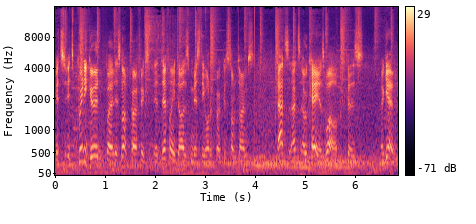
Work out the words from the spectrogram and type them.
It's, it's pretty good, but it's not perfect. It definitely does miss the autofocus sometimes. That's, that's okay as well, because again,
